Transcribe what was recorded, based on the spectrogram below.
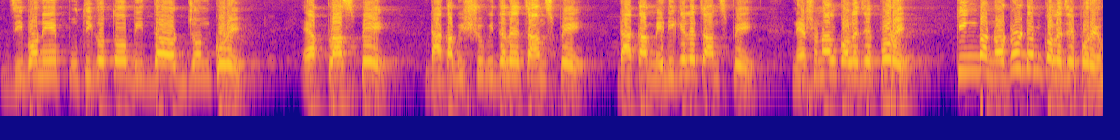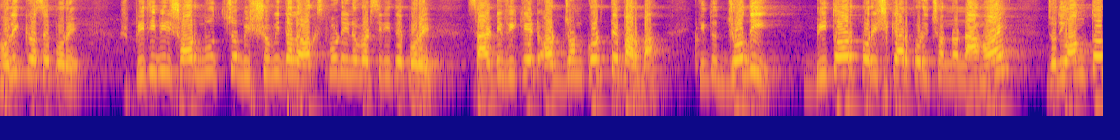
জীবনে পুঁথিগত বিদ্যা অর্জন করে এ প্লাস পেয়ে, ঢাকা বিশ্ববিদ্যালয়ে চান্স পেয়ে, ঢাকা মেডিকেলে চান্স পেয়ে ন্যাশনাল কলেজে পড়ে, কিংবা নটরডেম কলেজে পড়ে হলিক্রসে পড়ে, পৃথিবীর সর্বোচ্চ বিশ্ববিদ্যালয় অক্সফোর্ড ইউনিভার্সিটিতে পড়ে সার্টিফিকেট অর্জন করতে পারবা। কিন্তু যদি ভিতর পরিষ্কার পরিচ্ছন্ন না হয়, যদি অন্তর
